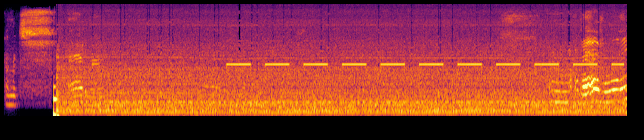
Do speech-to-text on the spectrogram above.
How much I'm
